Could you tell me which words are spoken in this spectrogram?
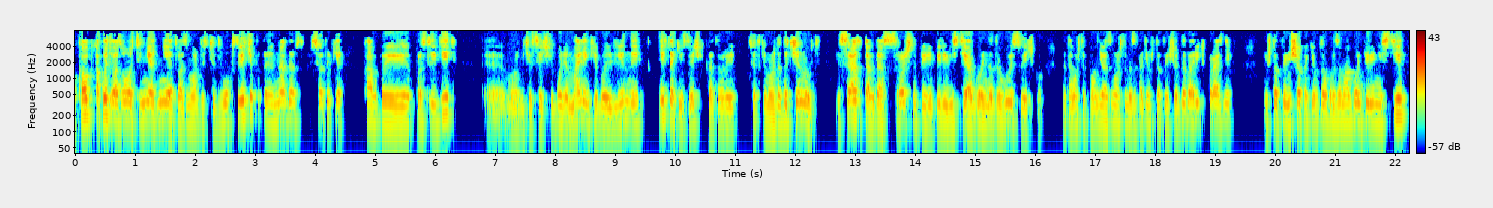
у кого по какой-то возможности нет, нет возможности двух свечек, э, надо все-таки как бы проследить, э, может быть, есть свечки более маленькие, более длинные, есть такие свечки, которые все-таки можно дотянуть. И сразу тогда срочно перевести огонь на другую свечку, потому что вполне возможно, мы захотим что-то еще доварить в праздник, и что-то еще каким-то образом огонь перенести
